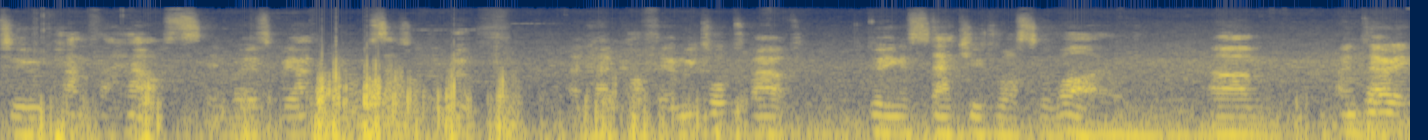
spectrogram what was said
to Panther House in Rosebery Avenue. We sat on the roof and had coffee, and we talked about doing a statue to Oscar Wilde. Um, and Derek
